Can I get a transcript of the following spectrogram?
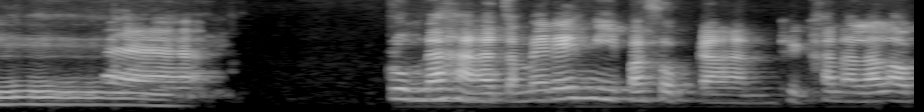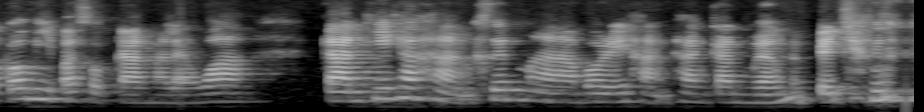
อืมอืมอืมแต่ กลุ่มทหารอาจจะไม่ได้มีประสบการณ์ถึงขนาดแล้วเราก็มีประสบการณ์มาแล้วว่า การที่ทหารขึ้นมาบริหารทางการเมืองมันเป็นยังไง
